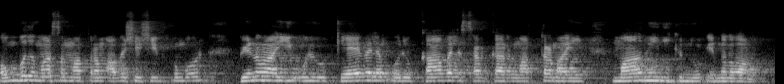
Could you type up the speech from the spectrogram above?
ഒമ്പത് മാസം മാത്രം അവശേഷിക്കുമ്പോൾ പിണറായി ഒരു കേവലം ഒരു കാവൽ സർക്കാർ മാത്രമായി മാറിയിരിക്കുന്നു എന്നുള്ളതാണ്.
